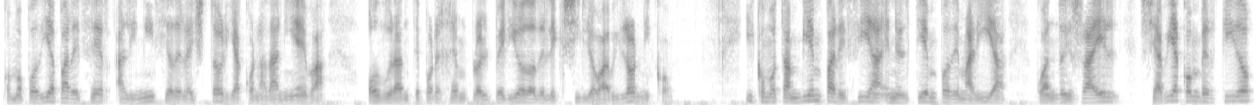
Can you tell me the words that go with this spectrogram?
como podía parecer al inicio de la historia con Adán y Eva o durante, por ejemplo, el periodo del exilio babilónico, y como también parecía en el tiempo de María, cuando Israel se había convertido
